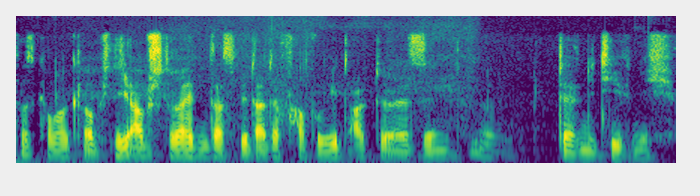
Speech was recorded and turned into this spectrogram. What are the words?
das kann man, glaube ich, nicht abstreiten, dass wir da der Favorit aktuell sind. Ähm, definitiv nicht.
